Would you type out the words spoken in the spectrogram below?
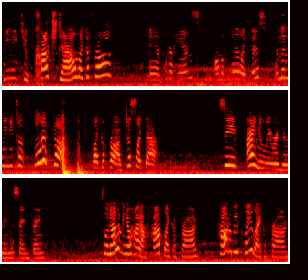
we need to crouch down like a frog and put our hands on the floor like this, and then we need to lift up like a frog, just like that. See, I knew we were doing the same thing. So now that we know how to hop like a frog, how do we play like a frog?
